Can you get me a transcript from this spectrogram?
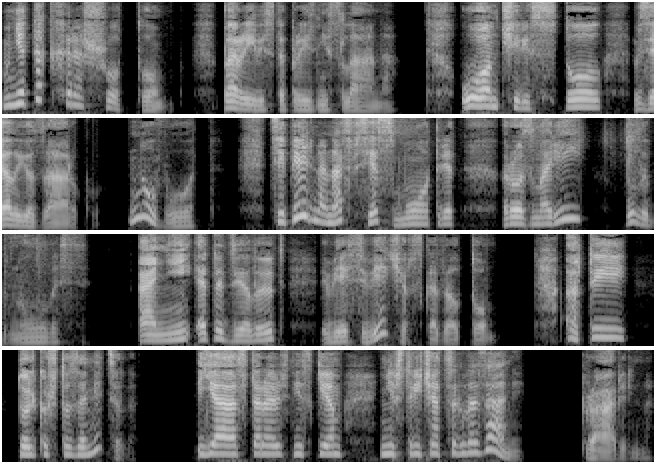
«Мне так хорошо, Том», — порывисто произнесла она. Он через стол взял ее за руку. «Ну вот, теперь на нас все смотрят». Розмари улыбнулась. «Они это делают весь вечер», — сказал Том. «А ты только что заметила? Я стараюсь ни с кем не встречаться глазами». «Правильно.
